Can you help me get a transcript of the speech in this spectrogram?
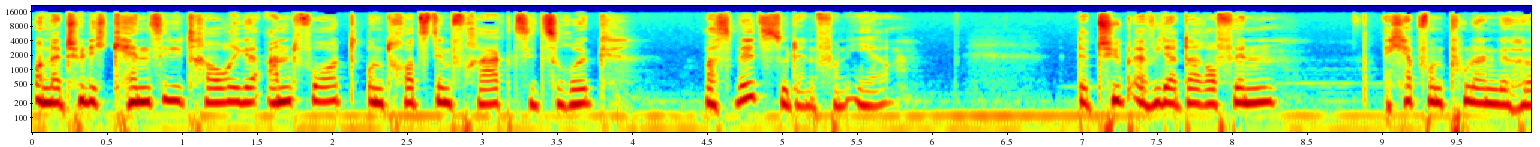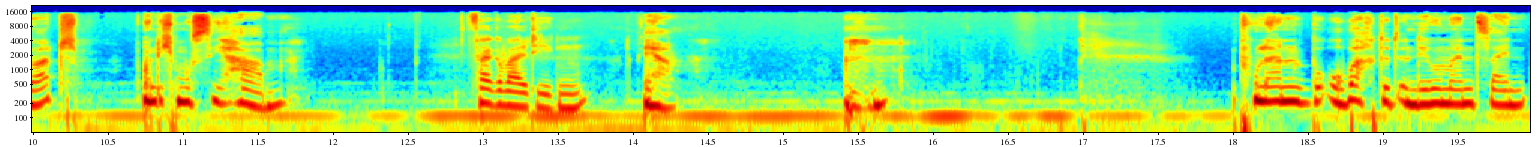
Und natürlich kennt sie die traurige Antwort und trotzdem fragt sie zurück, was willst du denn von ihr? Der Typ erwidert daraufhin, ich habe von Pulan gehört und ich muss sie haben. Vergewaltigen. Ja. Mhm. Pulan beobachtet in dem Moment sein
